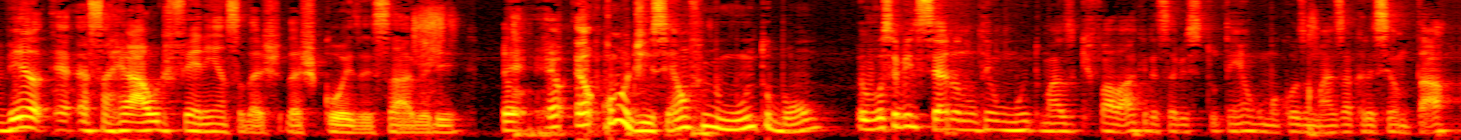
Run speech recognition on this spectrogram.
Vê essa real diferença das, das coisas, sabe? Ele, é, é, é, como eu disse, é um filme muito bom. Eu vou ser bem sincero, eu não tenho muito mais o que falar. Queria saber se tu tem alguma coisa mais a acrescentar.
